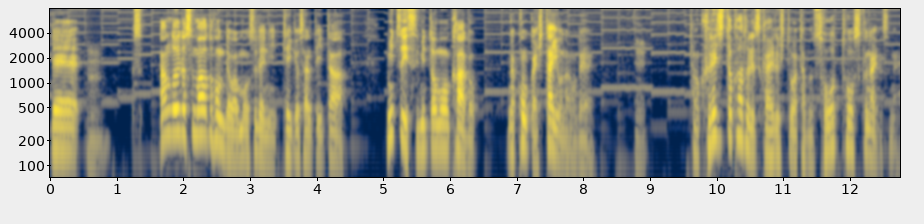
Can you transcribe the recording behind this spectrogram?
で、うん。Android スマートフォンではもうすでに提供されていた三井住友カードが今回非対応なので、ね多分クレジットカードで使える人は多分相当少ないですね。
